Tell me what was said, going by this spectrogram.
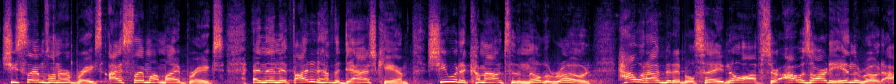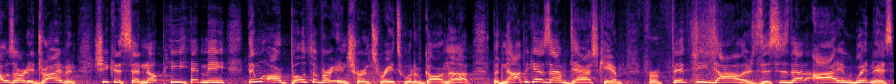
She slams on her brakes, I slam on my brakes, and then if I didn't have the dash cam, she would have come out into the middle of the road. How would I have been able to say, no, officer, I was already in the road, I was already driving? She could have said, nope, he hit me. Then our, both of our insurance rates would have gone up. But not because I have dash cam. For $50, this is that eyewitness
